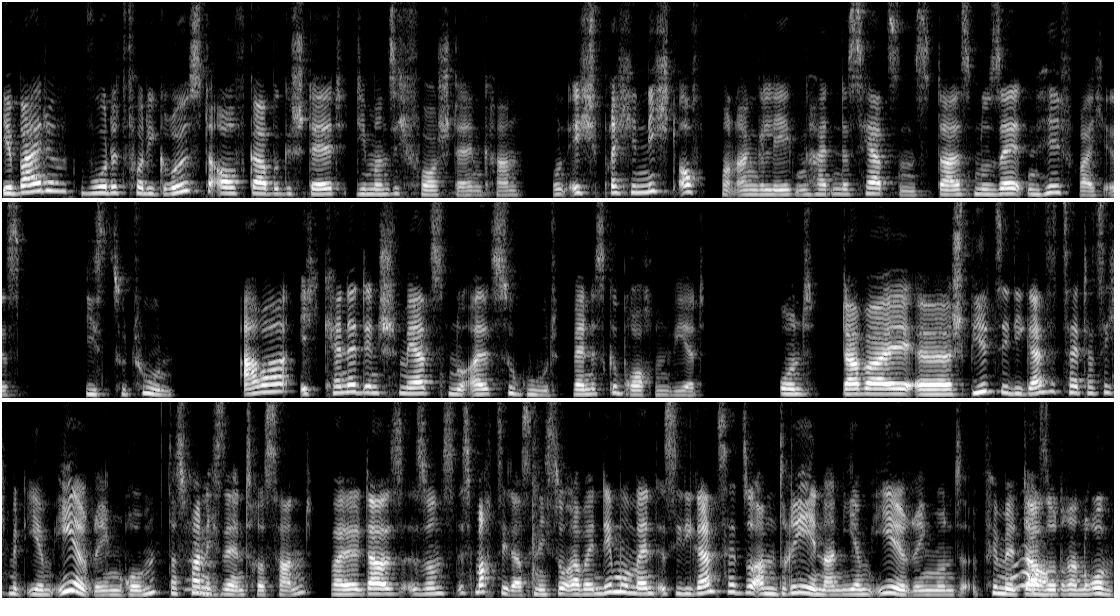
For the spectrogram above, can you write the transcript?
Ihr beide wurdet vor die größte Aufgabe gestellt, die man sich vorstellen kann. Und ich spreche nicht oft von Angelegenheiten des Herzens, da es nur selten hilfreich ist, dies zu tun. Aber ich kenne den Schmerz nur allzu gut, wenn es gebrochen wird. Und dabei äh, spielt sie die ganze Zeit tatsächlich mit ihrem Ehering rum. Das fand Hm. ich sehr interessant, weil da ist- sonst ist, macht sie das nicht so. Aber in dem Moment ist sie die ganze Zeit so am Drehen an ihrem Ehering und fimmelt Ja. da so dran rum.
